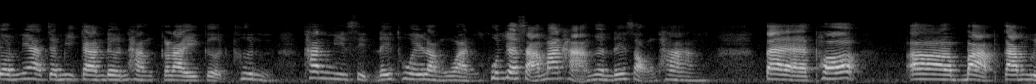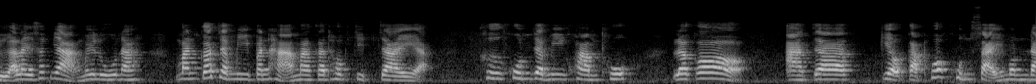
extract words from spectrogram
ยนเนี่ยจะมีการเดินทางไกลเกิดขึ้น ท่านมีสิทธิ์ได้ถ้วยรางวัล คุณจะสามารถหาเงินได้สองทาง แต่เพราะาบาปกรรมหรืออะไรสักอย่างไม่รู้นะ มันก็จะมีปัญหามากระทบจิตใจอะ่ะ คือคุณจะมีความทุกข์ แล้วก็อาจจะเกี่ยวกับพวกคุณใสมนด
